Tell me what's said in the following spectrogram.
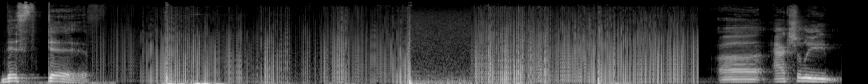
This Stuff. Actually,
